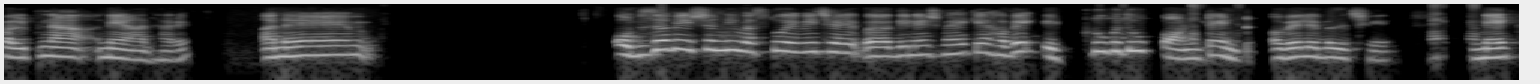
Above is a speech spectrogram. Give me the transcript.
કલ્પનાને આધારે. અને ઓબ્ઝર્વેશનની વસ્તુ એવી છે દિનેશભાઈ, કે હવે એટલું બધું કોન્ટેન્ટ અવેલેબલ છે. નેટ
